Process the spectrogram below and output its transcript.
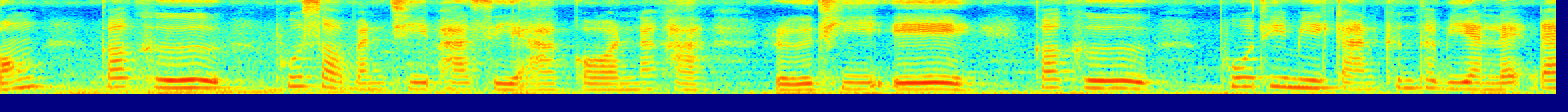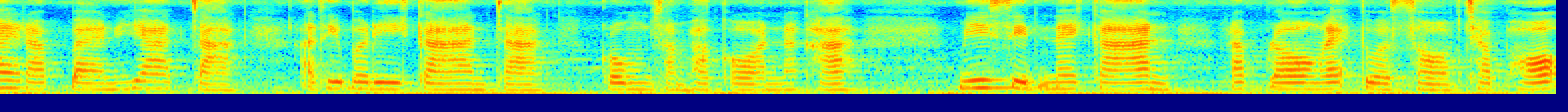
2 ก็คือผู้สอบบัญชีภาษีอากรนะคะ หรือ TA ก็คือผู้ที่มีการขึ้นทะเบียนและได้รับใบอนุญาตจากอธิบดีการจากกรมสรรพากรนะคะ มีสิทธิ์ในการรับรองและตรวจสอบเฉพาะ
